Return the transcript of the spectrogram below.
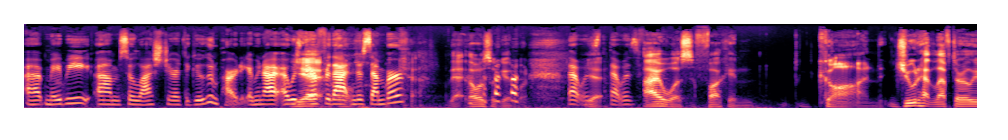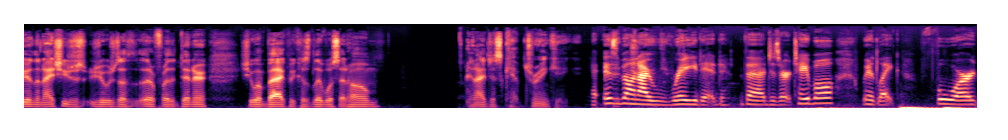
uh, maybe um, so last year at the Guggen party. I mean, I, I was Yeah. there for that in Oh, December. That, that was a good one. That was Yeah. that was. I was fucking gone. Jude had left earlier in the night. She just she was there for the dinner. She went back because Liv was at home, and I just kept drinking. Yeah, Isabel and I raided the dessert table. We had like four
